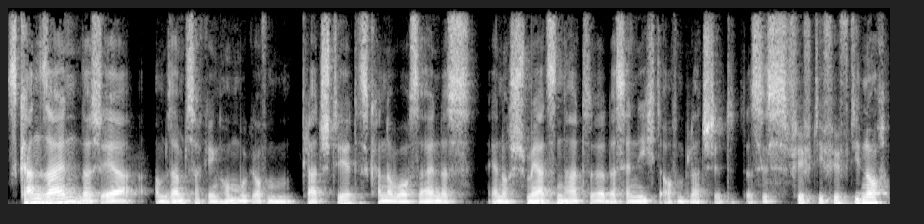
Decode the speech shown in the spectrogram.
Es kann sein, dass er am Samstag gegen Homburg auf dem Platz steht. Es kann aber auch sein, dass er noch Schmerzen hat, äh, dass er nicht auf dem Platz steht. Das ist 50-50 noch.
